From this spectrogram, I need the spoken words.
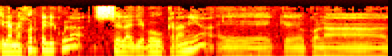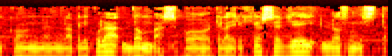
Y la mejor película se la llevó Ucrania eh, que con, la, con la película Donbass, porque la dirigió Sergei Loznista.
